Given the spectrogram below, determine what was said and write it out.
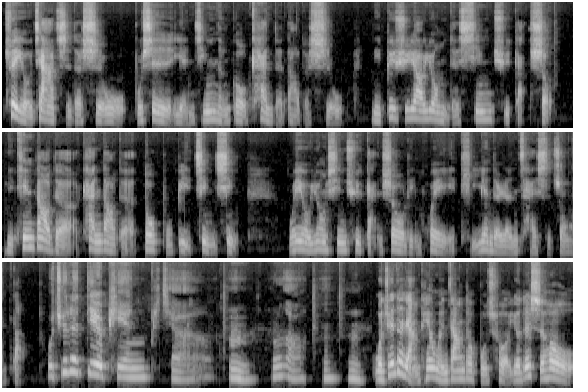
最有价值的事物不是眼睛能够看得到的事物，你必须要用你的心去感受。你听到的、看到的都不必尽信。唯有用心去感受、领会、体验的人才是中道。我觉得第二篇比较，嗯，很好，嗯嗯。我觉得两篇文章都不错。有的时候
